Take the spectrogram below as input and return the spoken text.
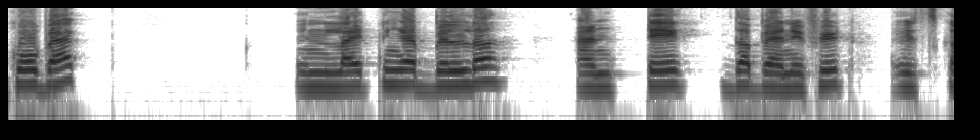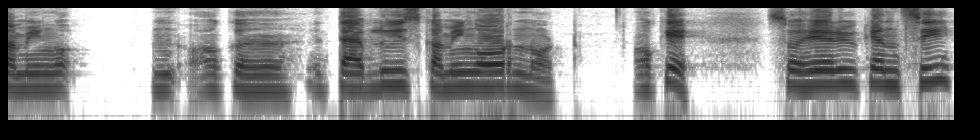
go back in lightning app builder and take the benefit it's coming uh, tableau is coming or not. Okay so here you can see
